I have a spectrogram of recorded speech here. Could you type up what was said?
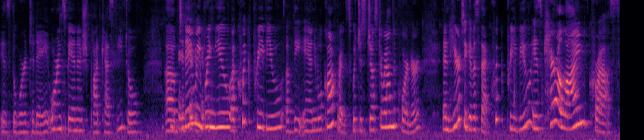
is the word today, or in Spanish, podcastito. Um, today, we bring you a quick preview of the annual conference, which is just around the corner. And here to give us that quick preview is Caroline Krass,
